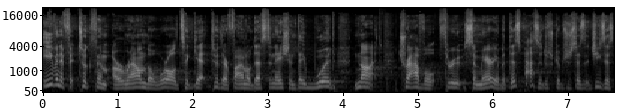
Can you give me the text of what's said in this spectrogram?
Even if it took them around the world to get to their final destination, they would not travel through Samaria. But this passage of Scripture says that Jesus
